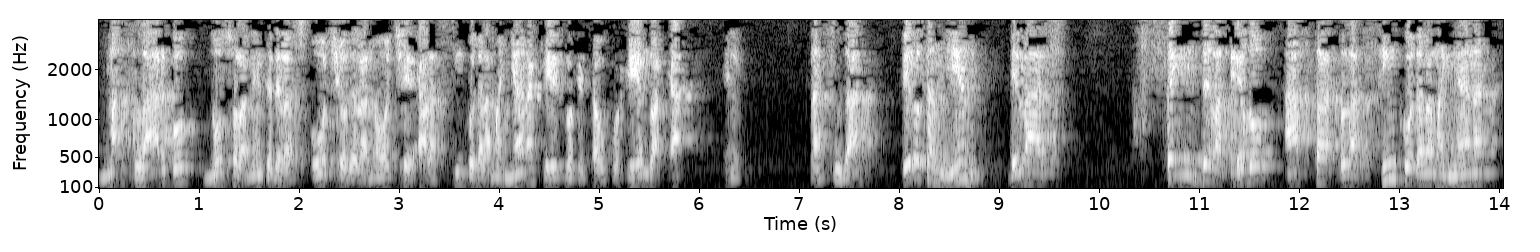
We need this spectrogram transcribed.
más largo, no solamente de las 8 de la noche a las 5 de la mañana, que es lo que está ocurriendo acá en la ciudad, pero también de las 6 de la tarde hasta las 5 de la mañana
